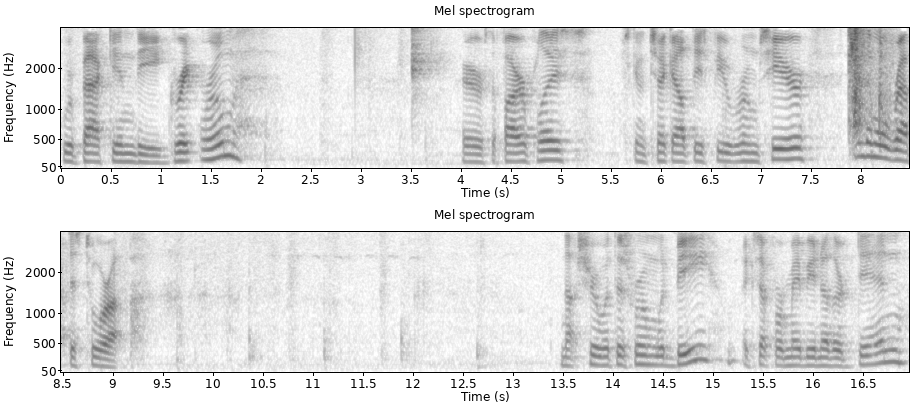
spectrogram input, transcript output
We're back in the great room. There's the fireplace. Just gonna check out these few rooms here, and then we'll wrap this tour up. Not sure what this room would be, except for maybe another den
